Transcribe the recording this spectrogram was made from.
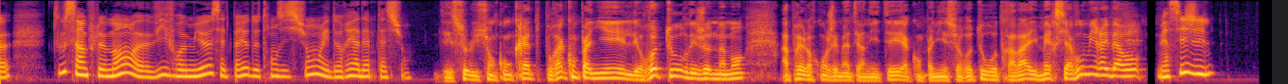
tout simplement euh, vivre mieux cette période de transition et de réadaptation des solutions concrètes pour accompagner les retours des jeunes mamans après leur congé maternité, accompagner ce retour au travail. Merci à vous Mireille Barrault. Merci Gilles.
